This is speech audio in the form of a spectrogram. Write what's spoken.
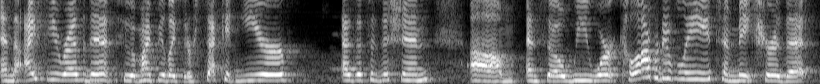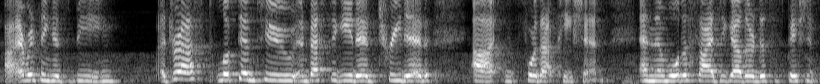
and the ICU resident who it might be like their second year as a physician. Um, and so we work collaboratively to make sure that uh, everything is being addressed, looked into, investigated, treated uh, for that patient. And then we'll decide together does this patient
